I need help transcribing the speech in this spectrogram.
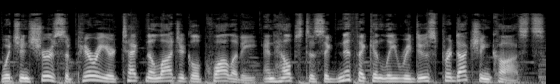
which ensures superior technological quality and helps to significantly reduce production costs.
